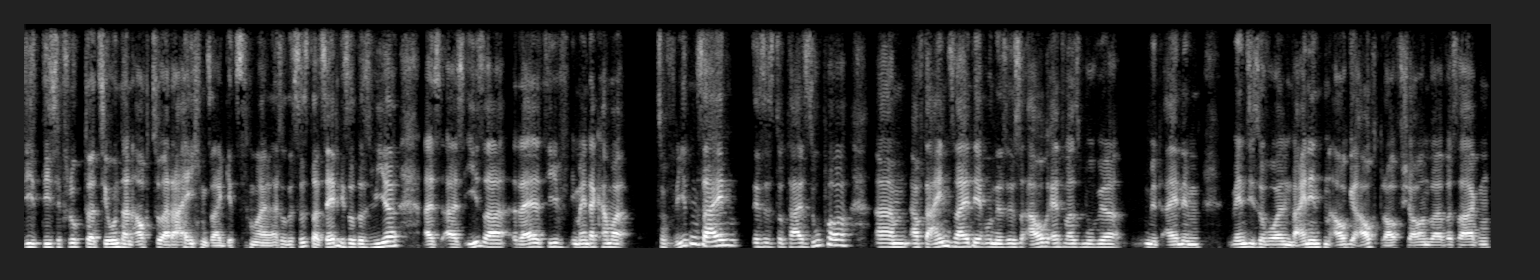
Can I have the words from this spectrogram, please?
die, diese Fluktuation dann auch zu erreichen, sage ich jetzt mal. Also das ist tatsächlich so, dass wir als, als ISA relativ, ich meine, da kann man zufrieden sein, es ist total super ähm, auf der einen Seite und es ist auch etwas, wo wir mit einem, wenn Sie so wollen, weinenden Auge auch drauf schauen, weil wir sagen,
